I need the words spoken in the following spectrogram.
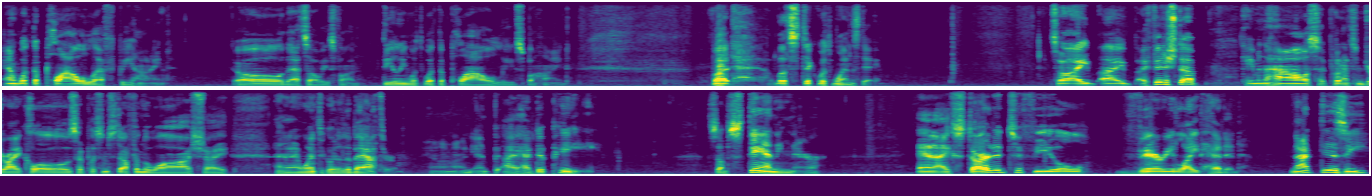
And what the plow left behind. Oh, that's always fun. Dealing with what the plow leaves behind. But let's stick with Wednesday. So I, I, I finished up, came in the house, I put on some dry clothes, I put some stuff in the wash, I, and then I went to go to the bathroom. You know, and I had to pee. So I'm standing there, and I started to feel very lightheaded. Not dizzy,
